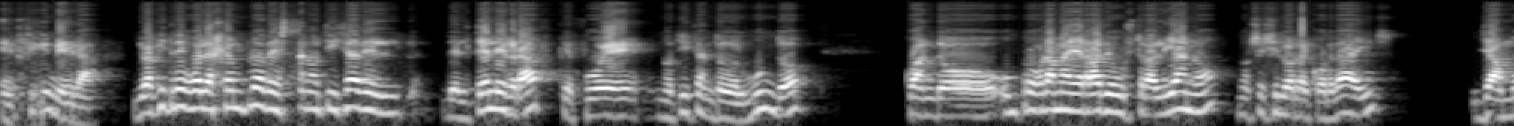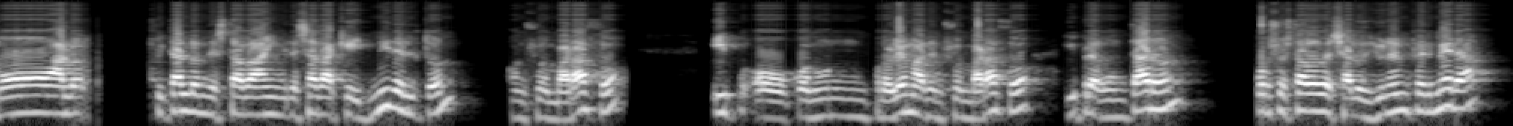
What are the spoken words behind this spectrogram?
Efímera. Yo aquí traigo el ejemplo de esta noticia del, del Telegraph, que fue noticia en todo el mundo, cuando un programa de radio australiano, no sé si lo recordáis, llamó a los hospital donde estaba ingresada Kate Middleton con su embarazo y, o con un problema de su embarazo y preguntaron por su estado de salud. Y una enfermera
